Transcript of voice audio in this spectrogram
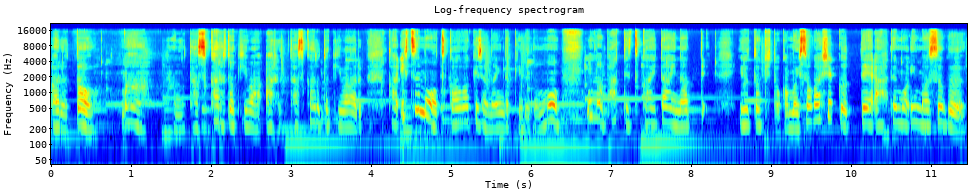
あるとまああの助かる時はある。助かる時はある。かいつも使うわけじゃないんだけれども今パッて使いたいなっていう時とかも忙しくってあでも今すぐ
